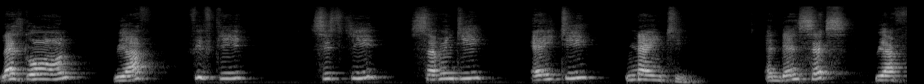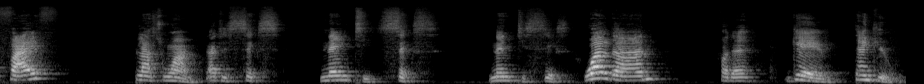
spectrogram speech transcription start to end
Let's go on. We have 50, 60, 70, 80, 90. And then 6, we have 5 plus 1. That is 6. 96. 96. Well done for the game. Thank you.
